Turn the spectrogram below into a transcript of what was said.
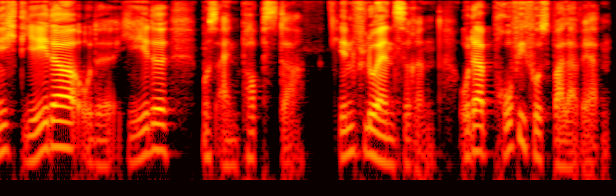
Nicht jeder oder jede muss ein Popstar, Influencerin oder Profifußballer werden.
